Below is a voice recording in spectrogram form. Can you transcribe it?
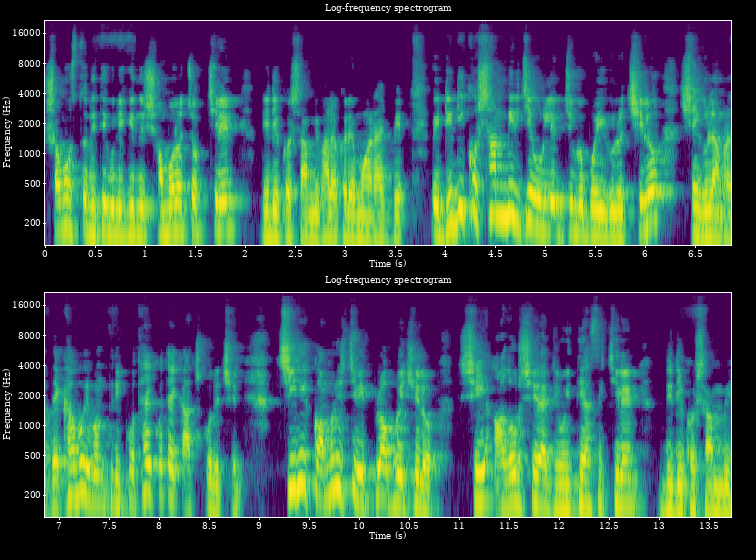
সমস্ত নীতিগুলি কিন্তু সমালোচক ছিলেন ডিডি গোস্বামী, ভালো করে মনে রাখবে। ওই ডিডি গোস্বামীর যে উল্লেখযোগ্য বইগুলো ছিল, সেগুলো আমরা দেখাবো এবং তিনি কোথায় কোথায় কাজ করেছেন। চীনে কমিউনিস্ট যে বিপ্লব হয়েছিল, সেই আদর্শের একজন ঐতিহাসিক ছিলেন ডিডি গোস্বামী।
